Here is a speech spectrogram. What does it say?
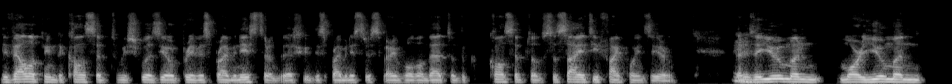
developing the concept, which was your previous prime minister, and actually this prime minister is very involved on that, of the concept of society 5.0. Mm. That is a human, more human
